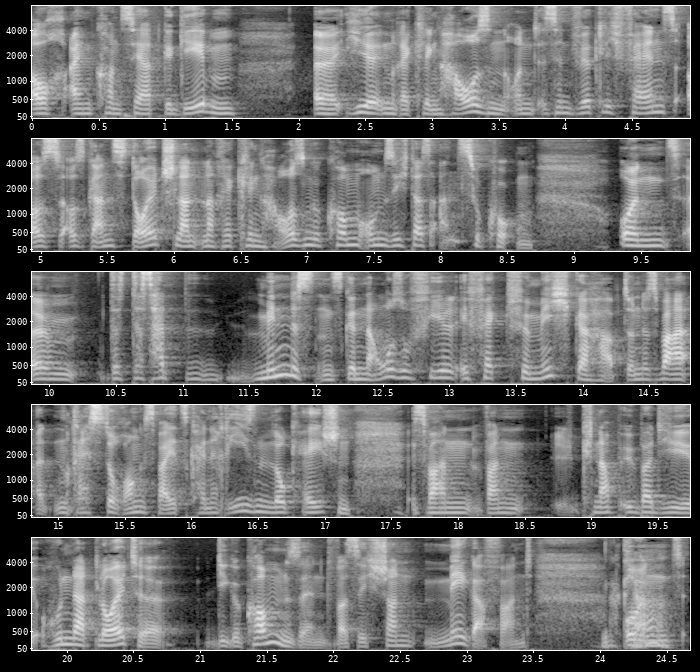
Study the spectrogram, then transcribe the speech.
auch ein Konzert gegeben äh, hier in Recklinghausen und es sind wirklich Fans aus, aus ganz Deutschland nach Recklinghausen gekommen, um sich das anzugucken. Und ähm, das, das hat mindestens genauso viel Effekt für mich gehabt. Und es war ein Restaurant, es war jetzt keine Riesen-Location. Es waren, waren knapp über die 100 Leute, die gekommen sind, was ich schon mega fand. Und,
